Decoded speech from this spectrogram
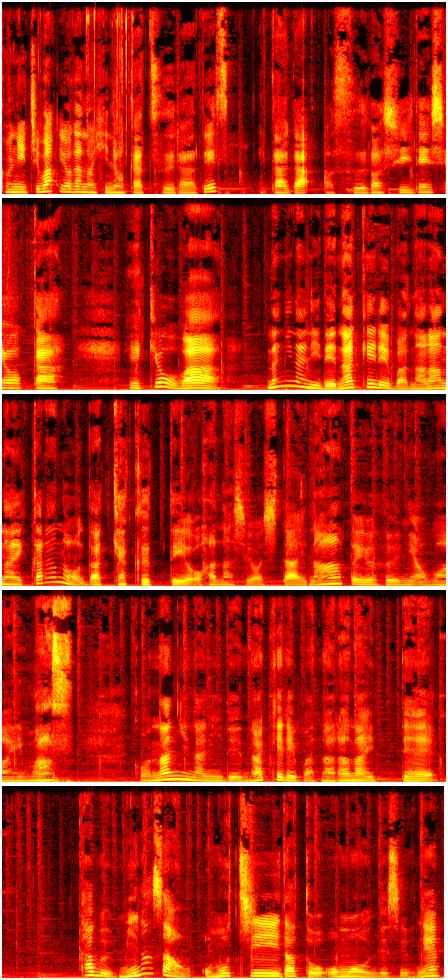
こんにちは、ヨガの日の勝浦です。いかがお過ごしでしょうか？え今日は何々でなければならないからの脱却っていうお話をしたいなというふうに思います。こう何々でなければならないって多分皆さんお持ちだと思うんですよね。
